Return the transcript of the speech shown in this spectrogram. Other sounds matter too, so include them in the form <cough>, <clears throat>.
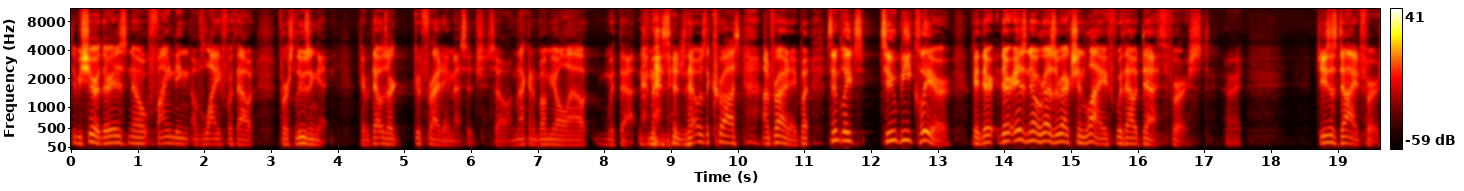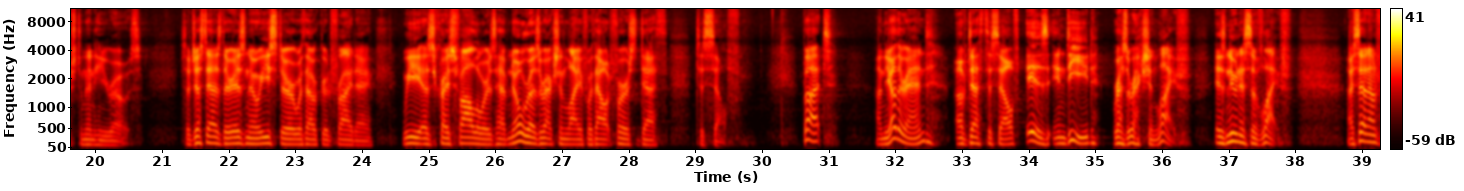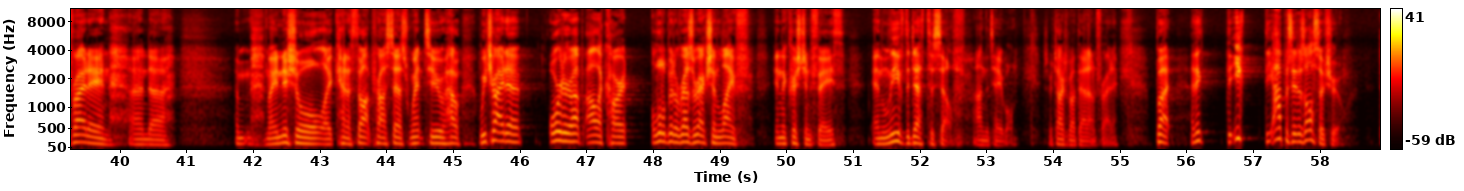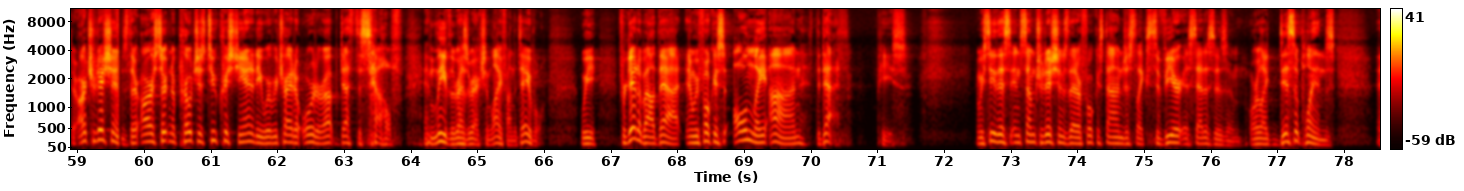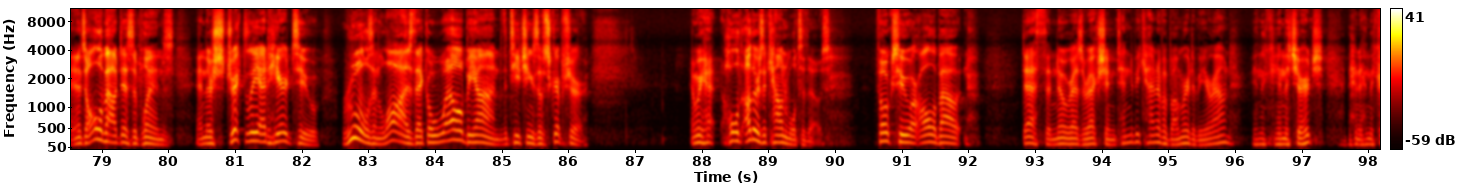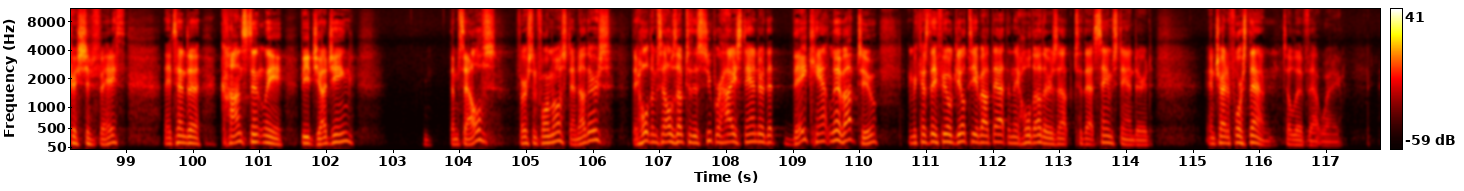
To be sure, there is no finding of life without first losing it. Okay, but that was our Good Friday message. So I'm not going to bum you all out with that <laughs> message. That was the cross on Friday. But simply t- to be clear, okay, there, there is no resurrection life without death first. All right. Jesus died first and then he rose. So just as there is no Easter without Good Friday, we as Christ followers have no resurrection life without first death to self. But on the other end of death to self is indeed resurrection life, is newness of life. I said on Friday, and, and uh, um, my initial like kind of thought process went to how we try to order up a la carte a little bit of resurrection life in the Christian faith and leave the death to self on the table. So we talked about that on Friday. But I think the, the opposite is also true. There are traditions, there are certain approaches to Christianity where we try to order up death to <laughs> self and leave the resurrection life on the table. We forget about that and we focus only on the death piece. And we see this in some traditions that are focused on just like severe asceticism or like disciplines. And it's all about disciplines, and they're strictly adhered to rules and laws that go well beyond the teachings of Scripture. And we ha- hold others accountable to those. Folks who are all about death and no resurrection tend to be kind of a bummer to be around in the, in the church and in the Christian faith. They tend to constantly be judging themselves, first and foremost, and others. They hold themselves up to this super high standard that they can't live up to. And because they feel guilty about that, then they hold others up to that same standard and try to force them to live that way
